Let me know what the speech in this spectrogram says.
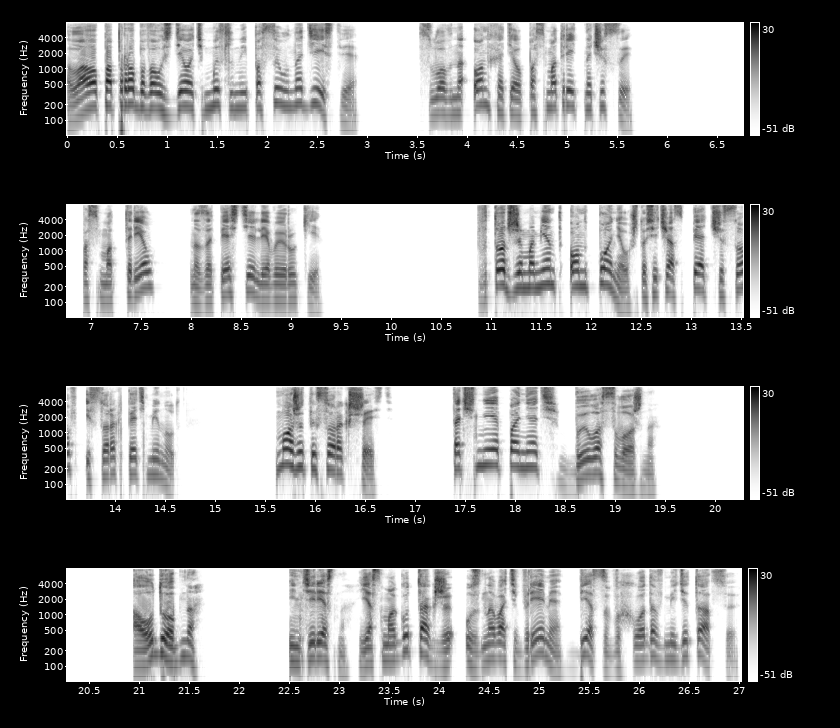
Лао попробовал сделать мысленный посыл на действие, словно он хотел посмотреть на часы. Посмотрел на запястье левой руки. В тот же момент он понял, что сейчас 5 часов и 45 минут. Может и 46. Точнее понять было сложно. А удобно. Интересно, я смогу также узнавать время без входа в медитацию?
